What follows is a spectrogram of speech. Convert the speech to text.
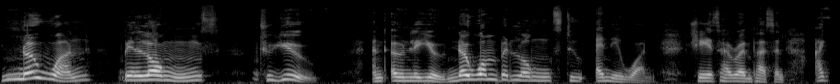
no one belongs to you and only you. No one belongs to anyone. She is her own person. I,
